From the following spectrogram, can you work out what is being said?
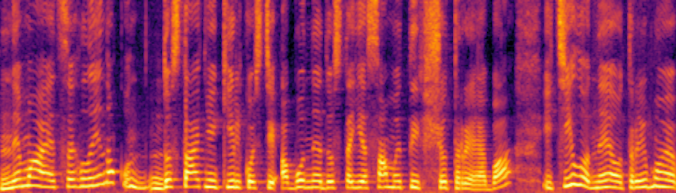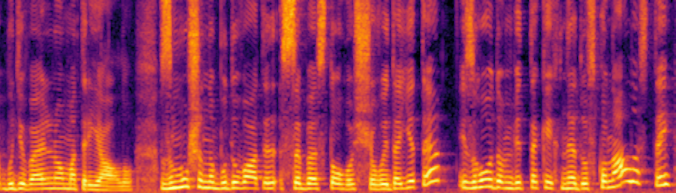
Немає цеглинок у достатньої кількості або не достає саме тих, що треба, і тіло не отримує будівельного матеріалу. Змушено будувати себе з того, що ви даєте, і згодом від таких недосконалостей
